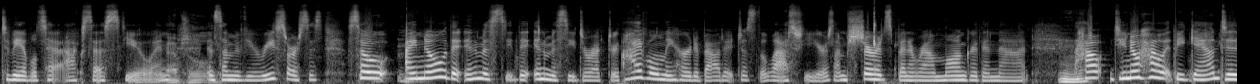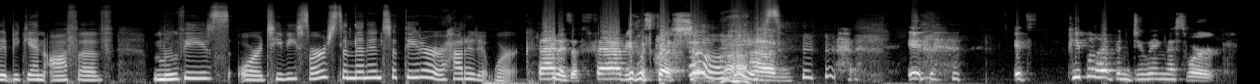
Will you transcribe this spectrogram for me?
to be able to access you and Absolutely. and some of your resources. So I know that intimacy, the intimacy director, I've only heard about it just the last few years. I'm sure it's been around longer than that. Mm-hmm. How do you know how it began? Did it begin off of movies or TV first and then into theater, or how did it work? That is a fabulous question. Oh. Um, it it's people have been doing this work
